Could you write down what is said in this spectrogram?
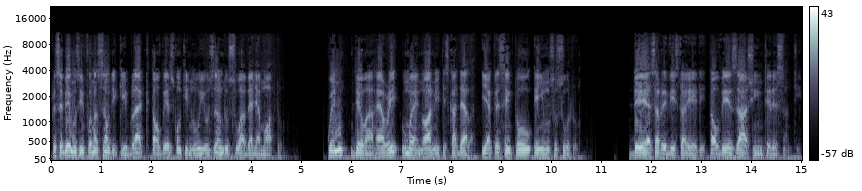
Recebemos informação de que Black talvez continue usando sua velha moto. Quinn deu a Harry uma enorme piscadela e acrescentou em um sussurro. Dê essa revista a ele, talvez ache interessante.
